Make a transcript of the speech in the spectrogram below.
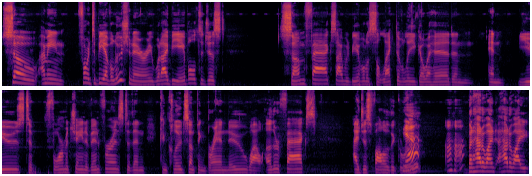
so I mean, for it to be evolutionary, would I be able to just some facts I would be able to selectively go ahead and and use to form a chain of inference to then conclude something brand new, while other facts I just follow the group. Yeah. Uh huh. But how do I how do I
